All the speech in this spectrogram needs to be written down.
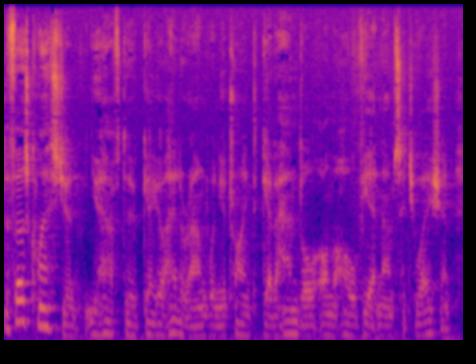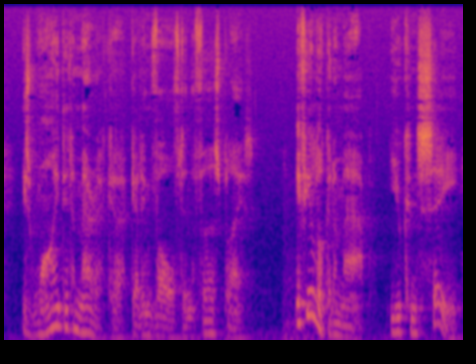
The first question you have to get your head around when you're trying to get a handle on the whole Vietnam situation is why did America get involved in the first place? If you look at a map, you can see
